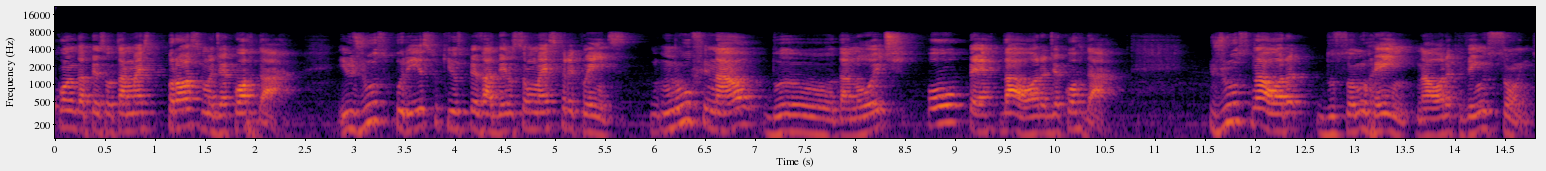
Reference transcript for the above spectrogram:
quando a pessoa está mais próxima de acordar. E justo por isso que os pesadelos são mais frequentes no final do, da noite ou perto da hora de acordar. Justo na hora do sono REM, na hora que vem os sonhos.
